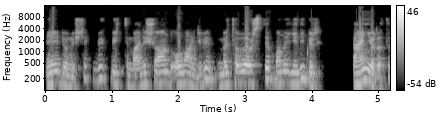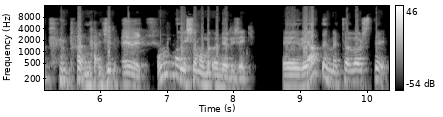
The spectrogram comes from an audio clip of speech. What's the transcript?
Neye dönüşecek? Büyük bir ihtimalle şu anda olan gibi Metaverse'de bana yeni bir ben yaratıp benden girip evet. onunla yaşamamı önerecek. E, veyahut da Metaverse'de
